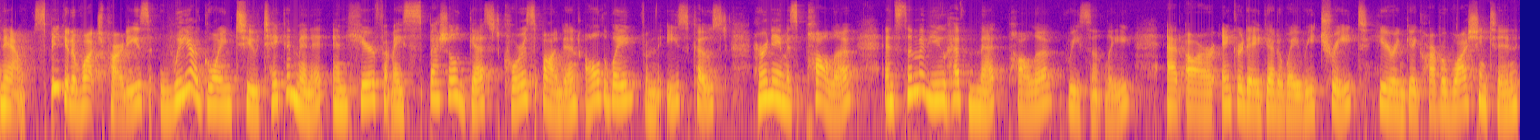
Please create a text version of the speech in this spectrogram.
Now, speaking of watch parties, we are going to take a minute and hear from a special guest correspondent all the way from the East Coast. Her name is Paula, and some of you have met Paula recently at our Anchor Day Getaway Retreat here in Gig Harbor, Washington,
